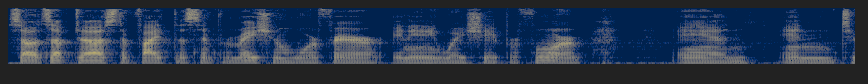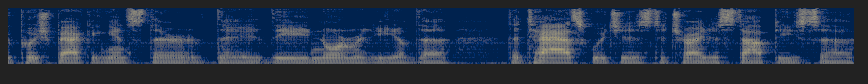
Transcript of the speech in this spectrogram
so it's up to us to fight this information warfare in any way shape or form and and to push back against the the the enormity of the the task, which is to try to stop these uh,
